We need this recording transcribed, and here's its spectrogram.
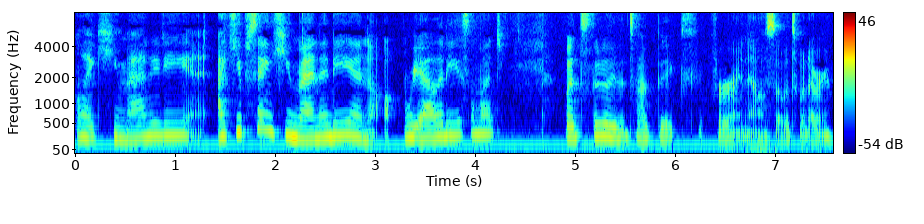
like humanity I keep saying humanity and reality so much, but it's literally the topic for right now, so it's whatever.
